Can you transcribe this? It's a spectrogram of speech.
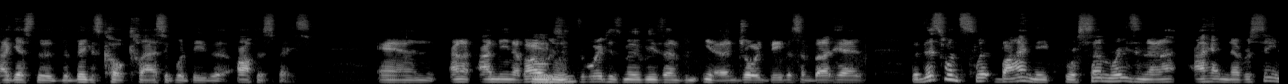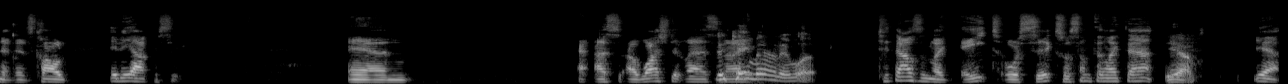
I guess the the biggest cult classic would be the Office Space. And I, I mean, I've always Mm-hmm. enjoyed his movies. I've you know enjoyed Beavis and Butthead, but this one slipped by me for some reason, and I, I had never seen it. And it's called Idiocracy, and I, I, watched it last It night, came out in what? 2008 or six or something like that. Yeah. Yeah,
